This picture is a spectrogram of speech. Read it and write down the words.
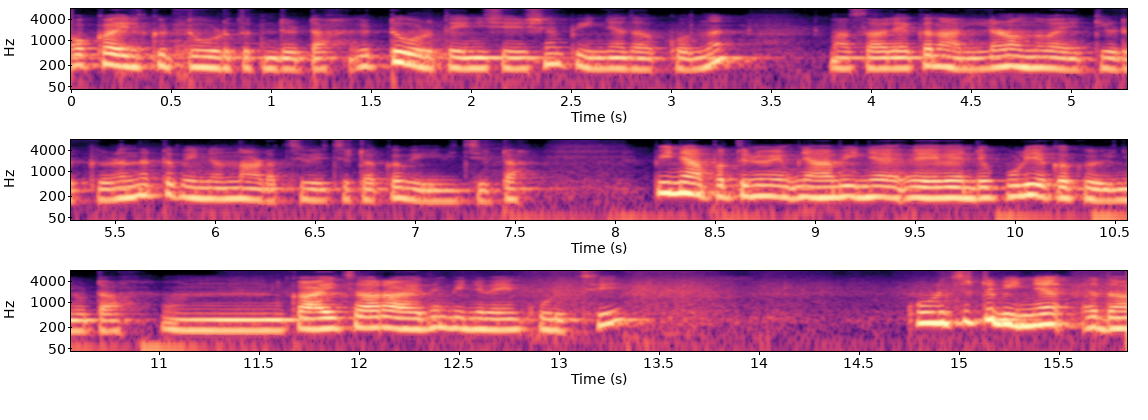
ഒക്കെ അതിലേക്ക് ഇട്ട് കൊടുത്തിട്ടുണ്ട് കേട്ടോ ഇട്ട് കൊടുത്തതിന് ശേഷം പിന്നെ അതൊക്കെ ഒന്ന് മസാലയൊക്കെ നല്ലോണം ഒന്ന് വഴറ്റിയെടുക്കുകയാണ് എന്നിട്ട് പിന്നെ ഒന്ന് അടച്ച് വെച്ചിട്ടൊക്കെ വേവിച്ചിട്ടാ. പിന്നെ അപ്പത്തിന് ഞാൻ പിന്നെ വേഗം എന്റെ കുളിയൊക്കെ കഴിഞ്ഞു കേട്ടോ കായ്ച്ചാറായതും പിന്നെ വേഗം കുളിച്ച്. കുളിച്ചിട്ട് പിന്നെ ഇതാ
